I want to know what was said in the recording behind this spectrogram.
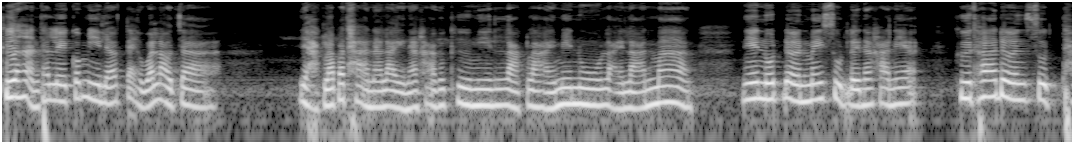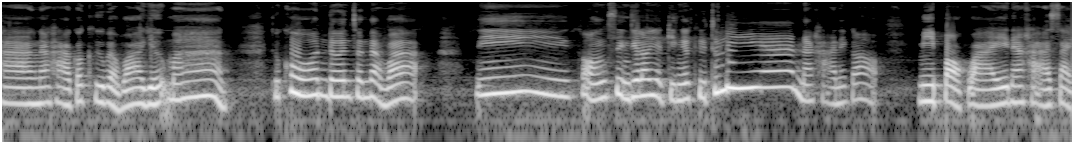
คืออาหารทะเลก็มีแล้วแต่ว่าเราจะอยากรับประทานอะไรนะคะ ก็คือมีหลากหลายเมนูหลายร้านมาก นี่นุชเดินไม่สุดเลยนะคะเนี่ยคือถ้าเดินสุดทางนะคะก็คือแบบว่าเยอะมาก ทุกคนเดินจนแบบว่า นี่ของสิ่งที่เราอยากกินก็คือทุเรียนนะคะนี่ก็มีปอกไว้นะคะ ใส่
